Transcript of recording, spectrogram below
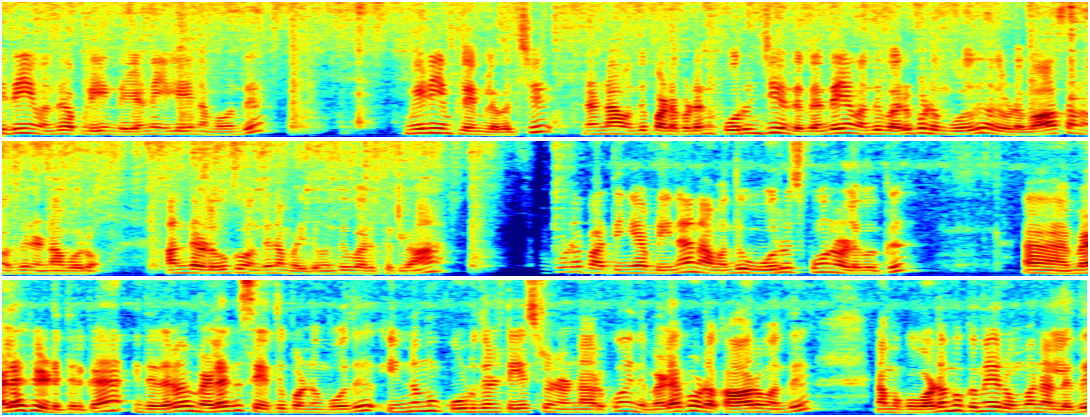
இதையும் வந்து அப்படியே இந்த எண்ணெயிலே நம்ம வந்து மீடியம் ஃப்ளேமில் வச்சு நல்லா வந்து படபடன்னு பொரிஞ்சு இந்த வெந்தயம் வந்து வறுபடும் போது அதோட வாசனை வந்து நல்லா வரும். அந்த அளவுக்கு வந்து நம்ம இதை வந்து வறுத்துக்கலாம். கூட பார்த்தீங்க அப்படின்னா நான் வந்து ஒரு ஸ்பூன் அளவுக்கு மிளகு எடுத்திருக்கேன். இந்த தடவை மிளகு சேர்த்து பண்ணும்போது இன்னமும் கூடுதல் டேஸ்ட்டும் நல்லாயிருக்கும். இந்த மிளகோட காரம் வந்து நமக்கு உடம்புக்குமே ரொம்ப நல்லது.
